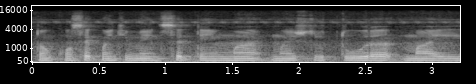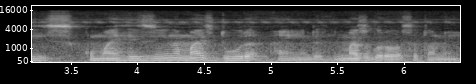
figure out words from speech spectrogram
Então, consequentemente, você tem uma, uma estrutura mais com mais resina, mais dura ainda e mais grossa também.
